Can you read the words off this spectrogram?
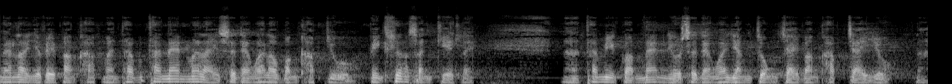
งั้นเราอย่าไปบังคับมันถ้าถ้าแน่นเมื่อไหร่แสดงว่าเราบังคับอยู่ เป็นเครื่องสังเกตเลยนะถ้ามีความแน่นอยู่แสดงว่ายังจงใจบังคับใจอยู่นะ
